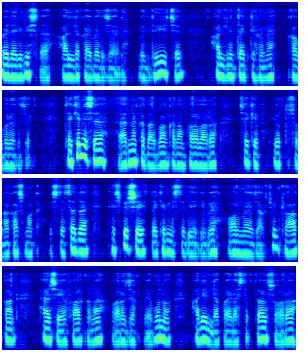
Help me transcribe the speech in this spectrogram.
böyle gidişle Halil'i kaybedeceğini bildiği için Halil'in teklifini kabul edecek. Tekin ise her ne kadar bankadan paraları çekip yurt dışına kaçmak istese de hiçbir şey Tekin'in istediği gibi olmayacak. Çünkü Hakan her şeyin farkına varacak ve bunu Halil'le paylaştıktan sonra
